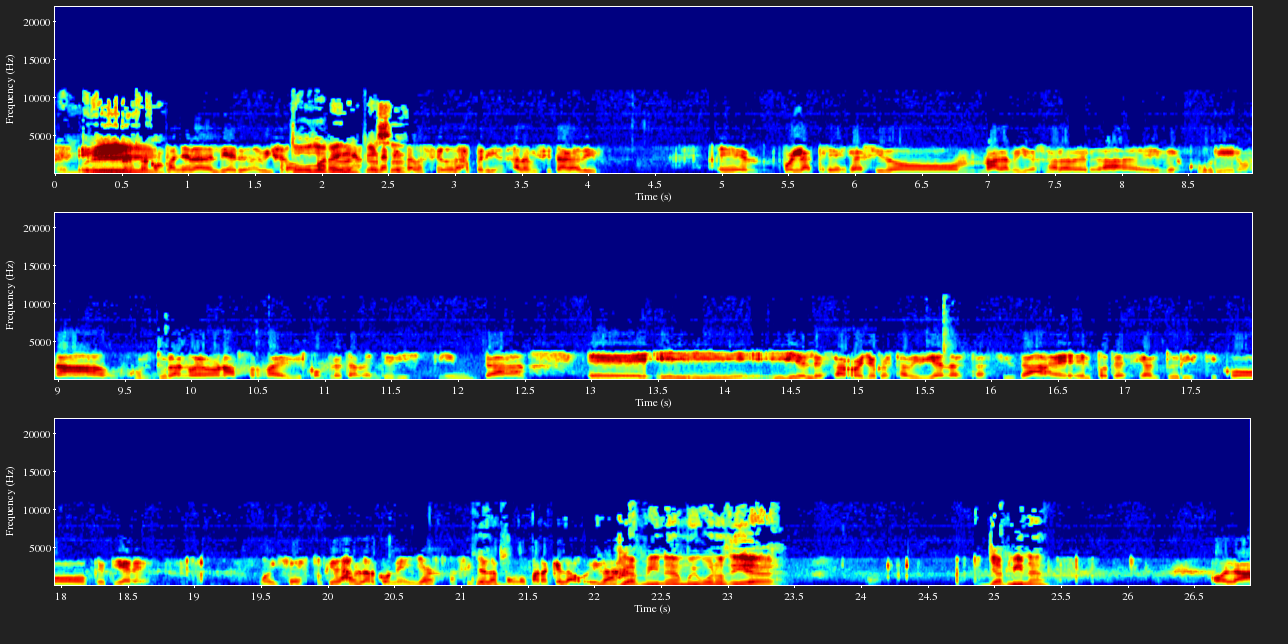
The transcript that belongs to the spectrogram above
eh, nuestra compañera del diario de aviso. Todo Para queda en Yasmina, casa. ¿Qué tal ha sido la experiencia, la visita a Gadir? Eh, pues la experiencia ha sido maravillosa, la verdad. Eh, descubrir una cultura nueva, una forma de vivir completamente distinta eh, y, y el desarrollo que está viviendo esta ciudad, eh, el potencial turístico que tiene. Moisés, ¿tú quieres hablar con ella? Así te la Con- pongo para que la oiga. Yasmina, muy buenos días. Yasmina, Hola,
